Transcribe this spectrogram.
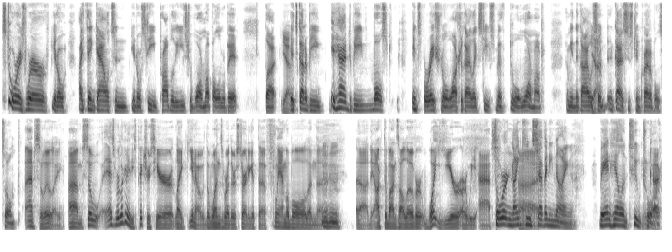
stories where you know I think Alex and you know Steve probably used to warm up a little bit, but yeah. it's got to be it had to be most inspirational to watch a guy like Steve Smith do a warm up. I mean, the guy was Yeah. a, the guy's just incredible. So Absolutely. Um, so as we're looking at these pictures here, like you know the ones where they're starting to get the flammable and the mhm. uh, the octobans all over. What year are we at? so we're in 1979, Van Halen two tour. Okay.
